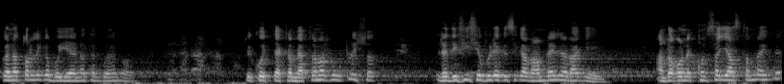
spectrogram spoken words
কয় না তোর লিগে বইয়া না থাকব হেন তুই কইতে একটা মেত্রা মার্কে উঠলিস এটা দিয়ে ফিসে ফুটে গেছি কারণ রামলাইলের আগে আমরা অনেকক্ষণ চাই আসতাম না হিসেবে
